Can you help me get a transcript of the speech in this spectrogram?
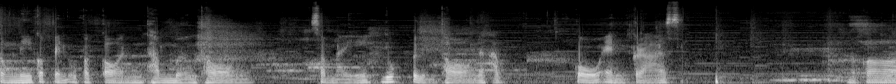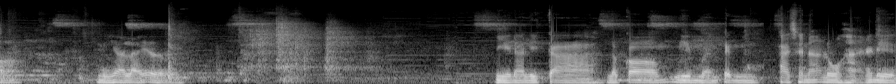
ตรงนี้ก็เป็นอุปกรณ์ทำเหมืองทอง สมัยยุคตื่นทองนะครับ Go and Grass แล้วก็มีอะไรเอ่ย มีนาฬิกาแล้วก็มีเหมือนเป็นภาชนะโลหะนั่นเอง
